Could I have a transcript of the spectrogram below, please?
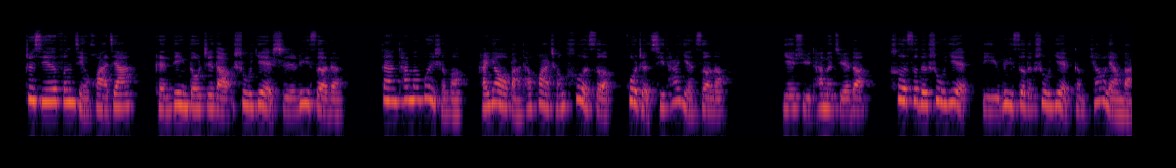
这些风景画家肯定都知道树叶是绿色的，但他们为什么还要把它画成褐色或者其他颜色呢？也许他们觉得褐色的树叶比绿色的树叶更漂亮吧。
